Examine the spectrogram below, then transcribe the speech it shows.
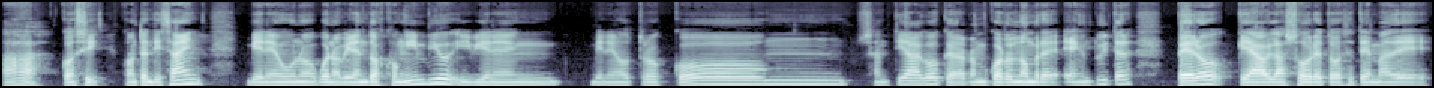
ah, con, sí, content design. Viene uno, bueno, vienen dos con InView y vienen, viene otro con Santiago, que ahora no me acuerdo el nombre en Twitter, pero que habla sobre todo ese tema de,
